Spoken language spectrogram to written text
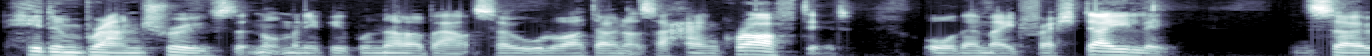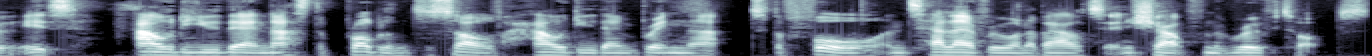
hidden brand truths that not many people know about. So, all of our donuts are handcrafted or they're made fresh daily. And so, it's how do you then, that's the problem to solve. How do you then bring that to the fore and tell everyone about it and shout from the rooftops?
